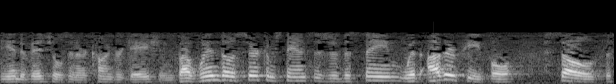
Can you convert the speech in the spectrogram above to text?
the individuals in our congregation. But when those circumstances are the same with other people, so the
